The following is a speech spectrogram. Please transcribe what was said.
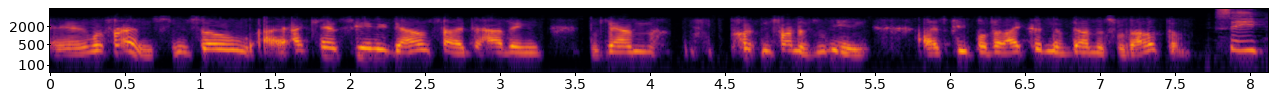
and we're friends. And so I, I can't see any downside to having them put in front of me as people that I couldn't have done this without them. See,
